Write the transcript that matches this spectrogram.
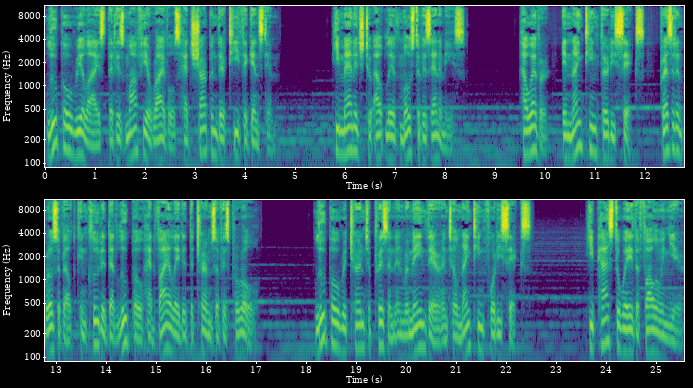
Lupo realized that his mafia rivals had sharpened their teeth against him. He managed to outlive most of his enemies. However, in 1936, President Roosevelt concluded that Lupo had violated the terms of his parole. Lupo returned to prison and remained there until 1946. He passed away the following year.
